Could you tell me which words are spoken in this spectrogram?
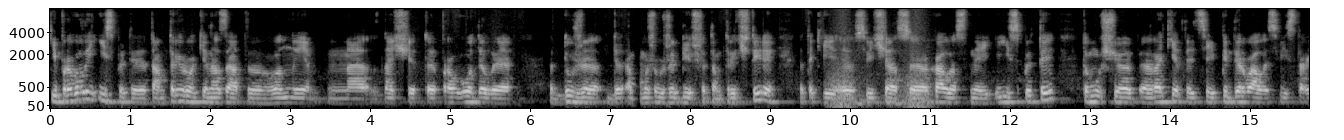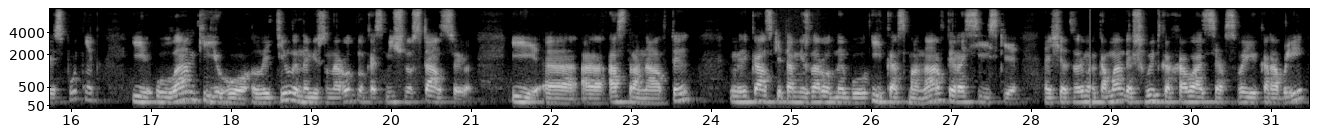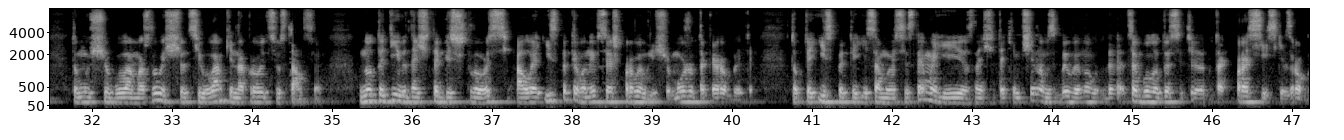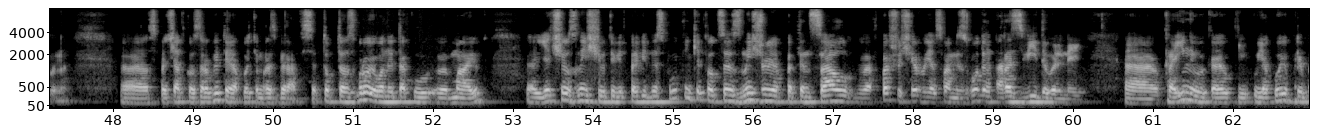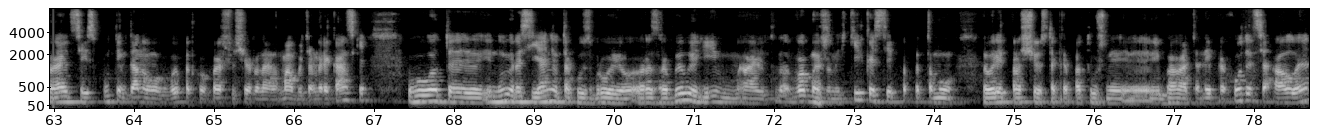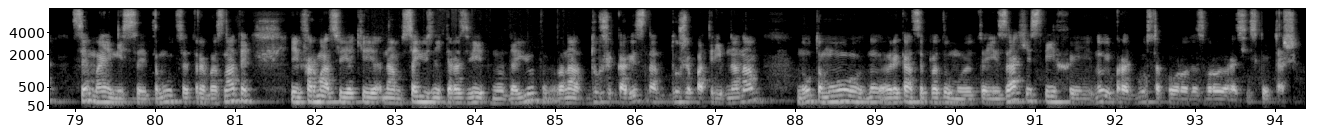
І провели іспити там три роки назад. Вони е, значить проводили дуже а може вже більше там 3-4 такі е, в свій час е, галасні іспити, тому що е, ракети ці підірвали свій старий спутник, і уламки його летіли на міжнародну космічну станцію. І е, астронавти, американські там міжнародний був, і космонавти російські, значить, команди швидко ховатися в свої кораблі, тому що була можливість, що ці уламки накроють цю станцію. Ну тоді, значить, обійшлось, але іспити вони все ж провели, що можуть таке робити. Тобто іспити і самої системи, і значить таким чином збили. Ну це було досить е, так по-російськи зроблено. Е, Спочатку зробити, а потім розбиратися. Тобто, зброю вони таку е, мають. Якщо знищувати відповідні спутники, то це знижує потенціал в першу чергу. Я з вами згоден розвідувальний країни, у якої прибирають цей спутник в даному випадку, в першу чергу, мабуть, американські. От е, ну і росіяни таку зброю розробили і мають в обмежених кількості, тому говорити про щось таке потужне е, і багато не приходиться, але це має місце, і тому це треба знати. Інформацію, яку нам союзники розвідно дають, вона дуже корисна, дуже потрібна нам. Ну тому ну, американці продумують і захист їх, і ну і боротьбу з такого роду зброєю російською теж.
